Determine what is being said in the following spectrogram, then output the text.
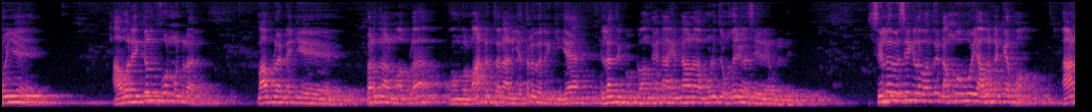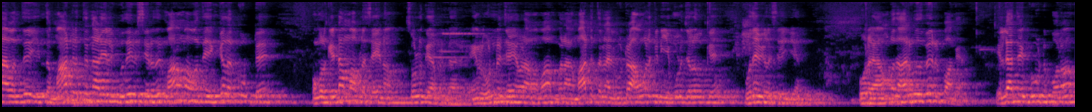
போய் அவர் எங்களுக்கு ஃபோன் பண்ணுறாரு மாப்பிள்ளை இன்னைக்கு பிறந்தநாள் மாப்பிள்ளை உங்கள் மாற்றுத்திறனாளி எத்தனை பேர் இருக்கீங்க? எல்லாத்தையும் கூப்பிடுவாங்க நான் என்னால் முடிஞ்ச உதவிகளை செய்கிறேன் அப்படின்னு. சில விஷயங்களை வந்து நம்ம போய் அவர்கிட்ட கேட்போம். ஆனால் வந்து இந்த மாற்றுத்திறனாளிகளுக்கு உதவி செய்கிறது மாமா வந்து எங்களை கூப்பிட்டு உங்களுக்கு என்ன மாப்பிள்ள செய்யணும்? சொல்லுங்க அப்படின்றாரு. எங்களுக்கு ஒன்றும் செய்ய வேணாமா நாங்கள் மாற்றுத்திறனாளி கூப்பிட்டு அவங்களுக்கு நீங்கள் முடிஞ்ச அளவுக்கு உதவிகளை செய்யுங்க. ஒரு ஐம்பது அறுபது பேர் இருப்பாங்க. எல்லாத்தையும் கூப்பிட்டு போகிறோம்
